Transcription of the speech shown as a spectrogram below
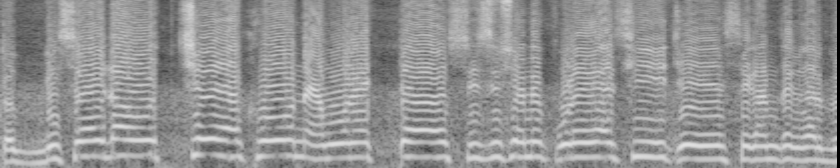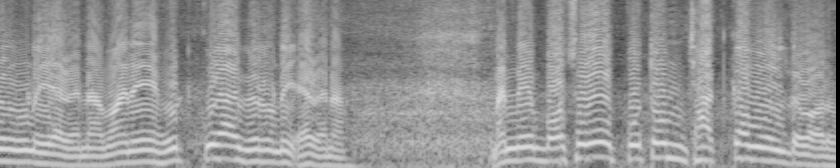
তো বিষয়টা হচ্ছে এখন এমন একটা সিচুয়েশনে পড়ে গেছি যে সেখান থেকে আর বেরোনো যাবে না। মানে হুট করে আর বেরোনো যাবে না। মানে বছরের প্রথম ঝাটকা বলতে পারো।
